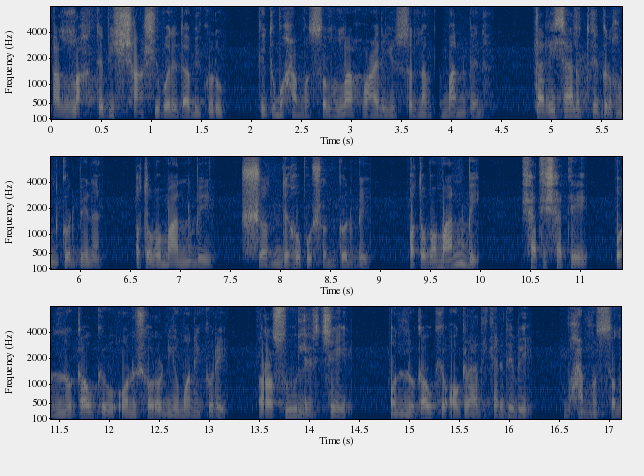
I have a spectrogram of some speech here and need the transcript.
আল্লাহতে বিশ্বাসী বলে দাবি করুক কিন্তু মোহাম্মদ সাল্লাহ আলিউসাল্লামকে মানবে না। তার রিসালতকে গ্রহণ করবে না, অথবা মানবে, সন্দেহ পোষণ করবে, অথবা মানবে। সাথে সাথে অন্য কাউকেও অনুসরণীয় মনে করে রসুলের চেয়ে অন্য কাউকে অগ্রাধিকার দেবে, মোহাম্মদ সাল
